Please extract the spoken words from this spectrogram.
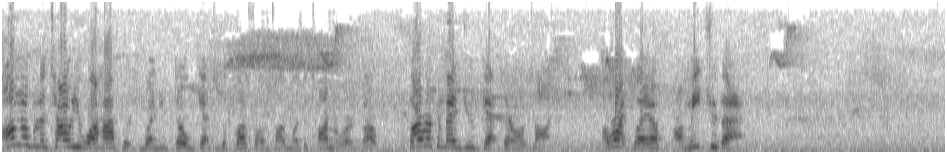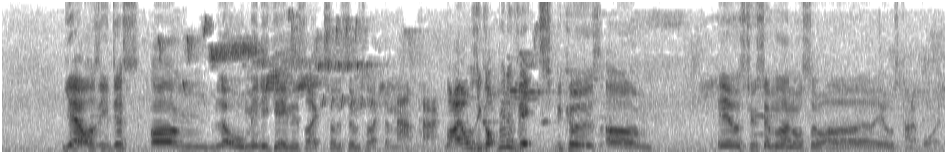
I'm not gonna tell you what happens when you don't get to the bus on time when the timer runs out. So I recommend you get there on time. Alright, player, I'll meet you there. Yeah, Ozzy, this um little mini game is like sort of similar to like the map pack. But I Ozzy got rid of it because um it was too similar and also uh it was kind of boring.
